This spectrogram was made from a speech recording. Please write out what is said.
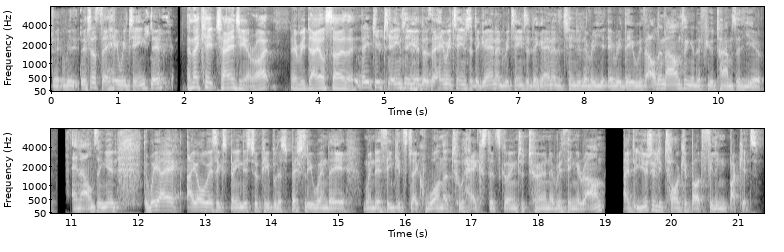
They, we, they, just say hey we changed it. And they keep changing it right? Every day or so they, they keep changing it. They say hey we changed it again and we changed it again and they change it every every day without announcing it a few times a year announcing it. The way i i always explain this to people especially when they when they think it's like one or two hacks that's going to turn everything around i usually talk about filling buckets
